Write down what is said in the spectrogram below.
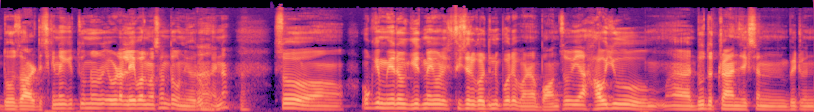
those artist किनकि तिनीहरू एउटा लेभलमा छ नि त उनीहरू होइन? सो ओके मेरो गीतमा एउटा फिचर गरिदिनु पऱ्यो भनेर भन्छौ। या how you do the transaction between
